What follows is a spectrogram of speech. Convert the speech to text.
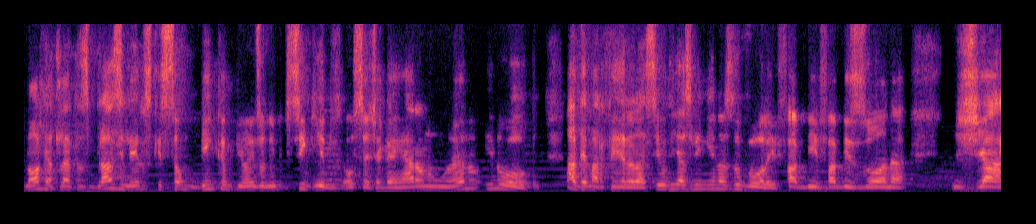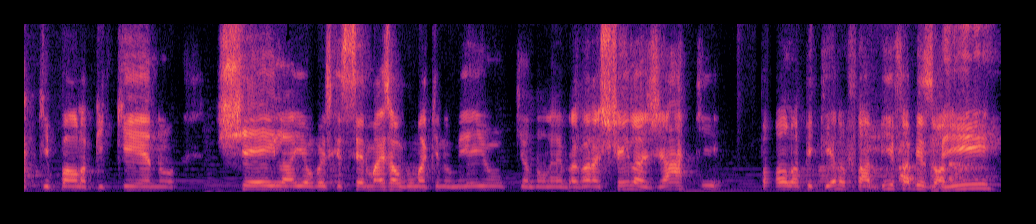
nove atletas brasileiros que são bicampeões olímpicos seguidos, ou seja, ganharam num ano e no outro. Ademar Ferreira da Silva e as meninas do vôlei, Fabi, Fabizona, Jaque, Paula Pequeno, Sheila, e eu vou esquecer mais alguma aqui no meio, que eu não lembro agora, Sheila, Jaque, Paula Pequeno, Fabi, Fabizona. Fabi,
